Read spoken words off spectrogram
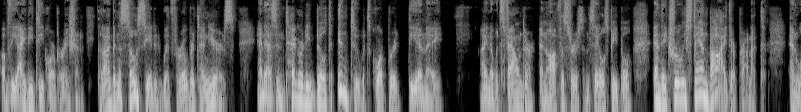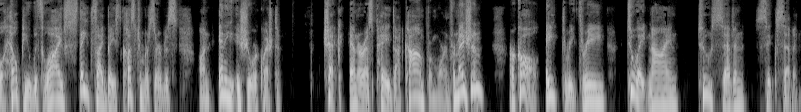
of the IDT Corporation that I've been associated with for over 10 years and has integrity built into its corporate DNA. I know its founder and officers and salespeople, and they truly stand by their product and will help you with live stateside based customer service on any issue or question. Check nrspay.com for more information or call 833-289-2767.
